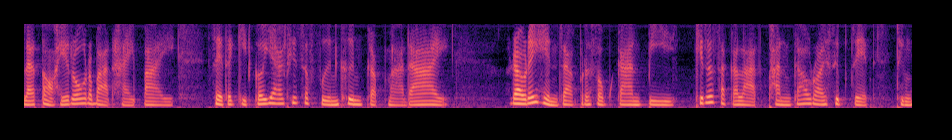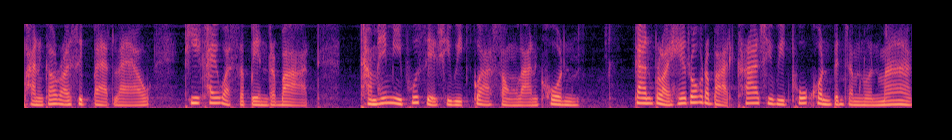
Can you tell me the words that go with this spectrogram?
และต่อให้โรคระบาดหายไป เศรษฐกิจก็ยากที่จะฟื้นคืนกลับมาได้เราได้เห็นจากประสบการณ์ปีคิศักราช 1917 ถึง 1918 แล้ว ที่ไข้หวัดสเปนระบาดทำให้มีผู้เสียชีวิตกว่า 2 ล้านคน การปล่อยให้โรคระบาดฆ่าชีวิตผู้คนเป็นจำนวนมาก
